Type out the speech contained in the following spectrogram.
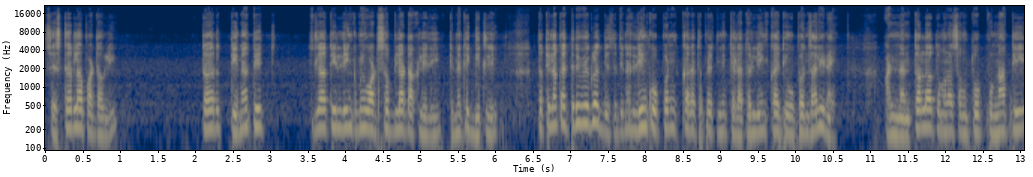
सिस्टरला पाठवली. तर तिनं ते तिला ती लिंक मी व्हॉट्सअपला टाकलेली. तिनं ती घेतली. तर तिला काहीतरी वेगळंच दिसतं. तिनं लिंक ओपन करायचा प्रयत्न केला. तर लिंक काय ती ओपन झाली नाही. आणि नंतरला तुम्हाला सांगतो पुन्हा ती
